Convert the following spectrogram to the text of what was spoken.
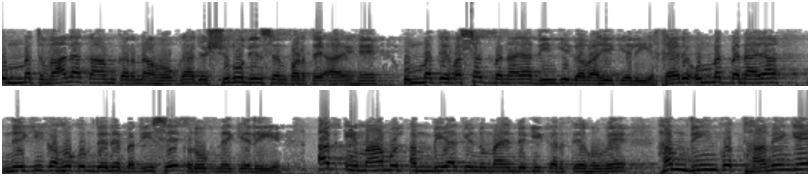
امت والا کام کرنا ہوگا جو شروع دن سے ہم پڑھتے آئے ہیں۔ امت وسط بنایا دین کی گواہی کے لیے، خیر امت بنایا نیکی کا حکم دینے بدی سے روکنے کے لیے۔ اب امام الانبیاء کی نمائندگی کرتے ہوئے ہم دین کو تھامیں گے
